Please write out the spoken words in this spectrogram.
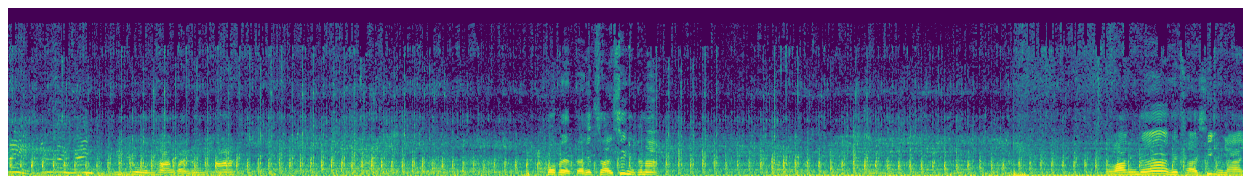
นี่นี่วิวทางไปทางอ่าพอแปดกับเฮ็ดสายซิ่งขนาดระวังเด้อเฮ็ดสายซิ่งลาย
